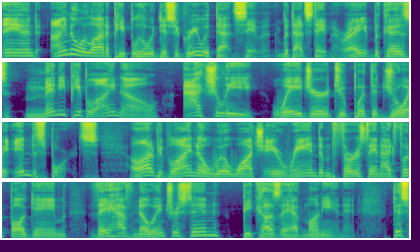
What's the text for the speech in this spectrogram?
And I know a lot of people who would disagree with that statement, with that statement, right? Because many people I know actually wager to put the joy into sports. A lot of people I know will watch a random Thursday night football game they have no interest in because they have money in it. This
